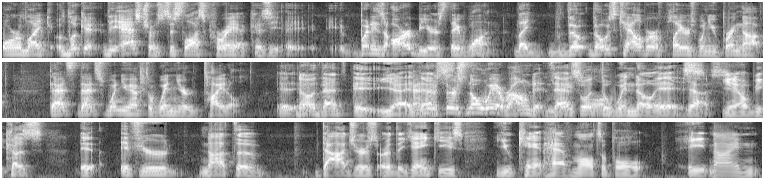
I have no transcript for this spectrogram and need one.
Or like look at the Astros just lost Correa because, but his RBers they won. Like th- those caliber of players, when you bring up, that's that's when you have to win your title. It- No, it- that it, yeah. and that's, there's there's no way around it. that's what the window is. Yes. You know, because it, if you're not the Dodgers or the Yankees, you can't have multiple eight, nine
